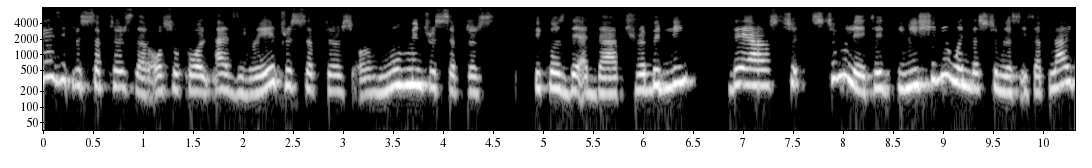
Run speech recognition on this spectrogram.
Phasic receptors are also called as rate receptors or movement receptors because they adapt rapidly they are stu- stimulated initially when the stimulus is applied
